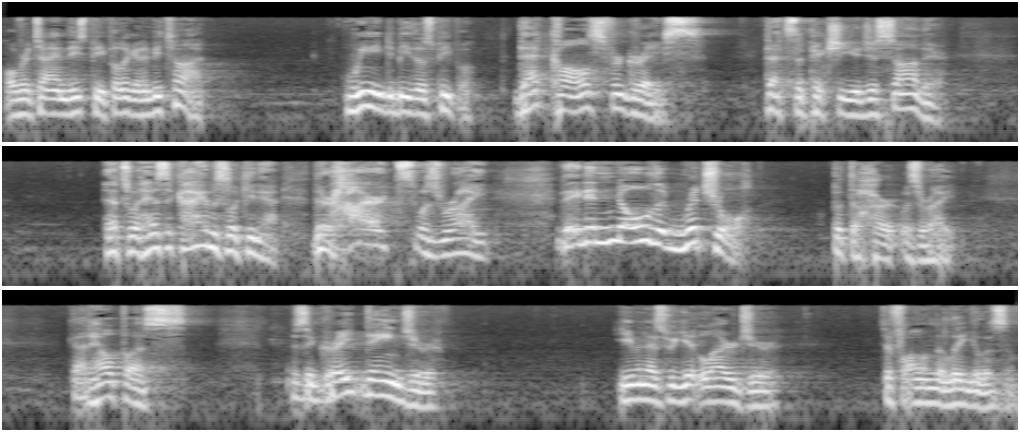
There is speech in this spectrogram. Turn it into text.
Over time, these people are going to be taught. We need to be those people. That calls for grace. That's the picture you just saw there. That's what Hezekiah was looking at. Their hearts was right. They didn't know the ritual, but the heart was right. God help us. There's a great danger, even as we get larger, to fall into legalism.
